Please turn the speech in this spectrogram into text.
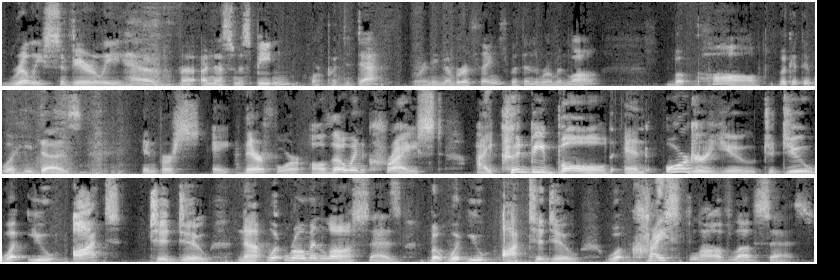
really severely have uh, Onesimus beaten or put to death or any number of things within the Roman law. But Paul, look at what he does in verse 8. Therefore, although in Christ I could be bold and order you to do what you ought to do. Not what Roman law says, but what you ought to do. What Christ's law of love says.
